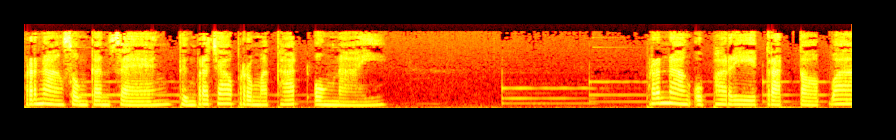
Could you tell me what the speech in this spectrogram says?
พระนางทรงกันแสงถึงพระเจ้าพรหมทัตองค์ไหน พระนางอุปรีตรัสตอบว่า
